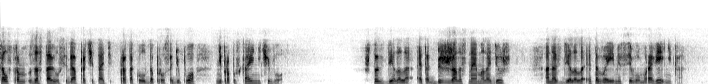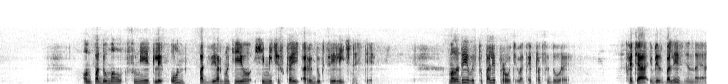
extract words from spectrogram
Хеллстром заставил себя прочитать протокол допроса Дюпо, не пропуская ничего что сделала эта безжалостная молодежь, она сделала это во имя всего муравейника. Он подумал, сумеет ли он подвергнуть ее химической редукции личности. Молодые выступали против этой процедуры. Хотя и безболезненная,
